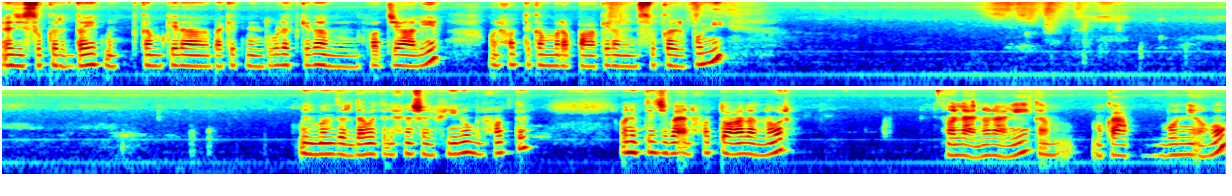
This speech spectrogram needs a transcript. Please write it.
آدي السكر ال diet من كام كده باكيت من دولت كده نفضيه عليه. ونحط كام مربعة كده من السكر البني. بالمنظر دوت اللي إحنا شايفينه بنحط ونبتدي بقى نحطه على النار. نولع النار عليه كم مكعب بني اهو.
